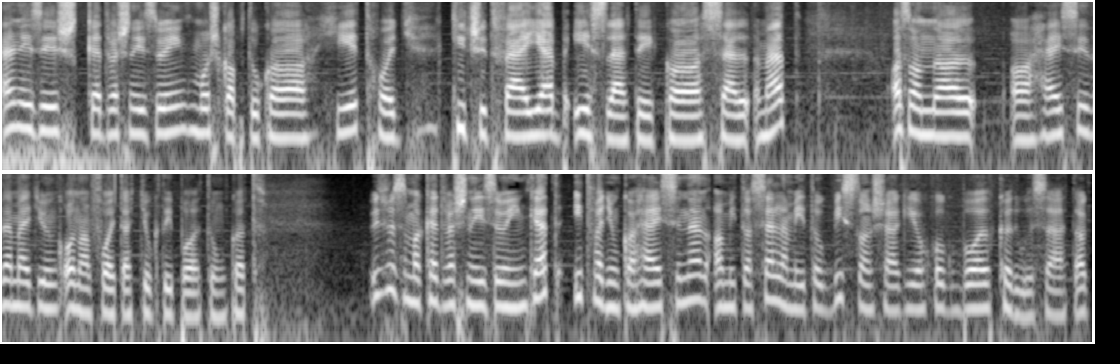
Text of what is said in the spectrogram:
Elnézést, kedves nézőink, most kaptuk a hét, hogy kicsit feljebb észlelték a szellemet. Azonnal a helyszínre megyünk, onnan folytatjuk riportunkat. Üdvözlöm a kedves nézőinket! Itt vagyunk a helyszínen, amit a szellemítók biztonsági okokból körülszálltak.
